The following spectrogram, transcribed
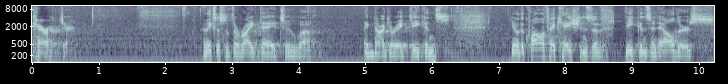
character. I think this is the right day to uh, inaugurate deacons. You know, the qualifications of deacons and elders,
